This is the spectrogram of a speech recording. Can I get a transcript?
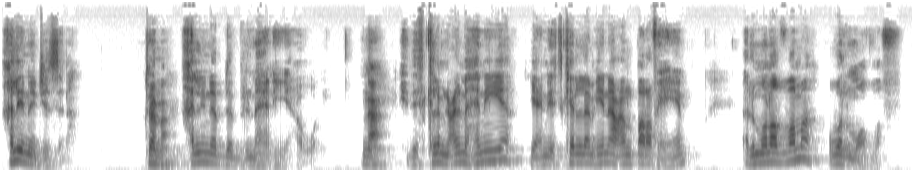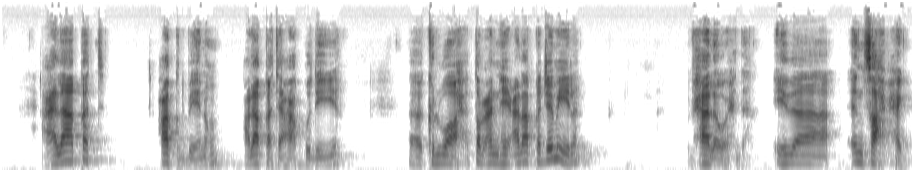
خلينا نجزئه تمام. خلينا نبدأ بالمهنية أول. نعم. إذا تكلمنا عن المهنية يعني نتكلم هنا عن طرفين المنظمة والموظف. علاقة عقد بينهم علاقة تعاقدية كل واحد. طبعا هي علاقة جميلة بحالة واحدة إذا انت صاحب حق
